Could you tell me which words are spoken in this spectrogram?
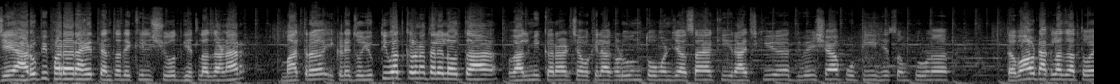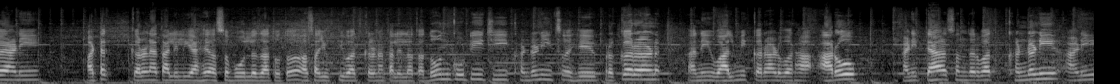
जे आरोपी फरार आहेत त्यांचा देखील शोध घेतला जाणार. मात्र इकडे जो युक्तिवाद करण्यात आलेला होता वाल्मी कराडच्या वकिलाकडून तो म्हणजे असा की राजकीय द्वेषापोटी हे संपूर्ण दबाव टाकला जातोय आणि अटक करण्यात आलेली आहे असं बोललं जात होतं. असा युक्तिवाद करण्यात आलेला होता. दोन कोटीची खंडणीचं हे प्रकरण आणि वाल्मिक कराडवर हा आरोप आणि त्या संदर्भात खंडणी आणि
